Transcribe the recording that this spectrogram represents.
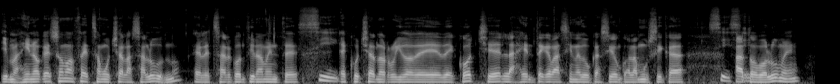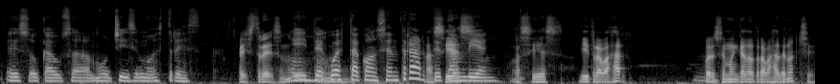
imagino que eso me afecta mucho a la salud, ¿no? El estar continuamente Sí. escuchando ruido de, de coches, la gente que va sin educación con la música Sí, a sí. todo volumen. Eso causa muchísimo estrés. Estrés, ¿no? Y te cuesta concentrarte Así también. es, así es. Y trabajar. Por eso me encanta trabajar de noche.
